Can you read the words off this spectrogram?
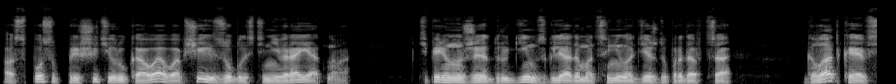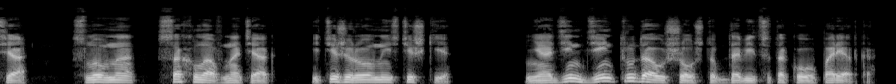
а способ пришития рукава вообще из области невероятного. Теперь он уже другим взглядом оценил одежду продавца. Гладкая вся, словно сохла в натяг, и те же ровные стежки. Не один день труда ушел, чтобы добиться такого порядка.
